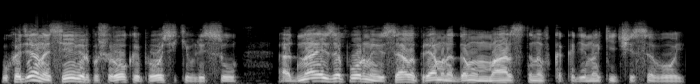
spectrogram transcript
уходя на север по широкой просеке в лесу. Одна из опор нависала прямо над домом Марстонов, как одинокий часовой.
